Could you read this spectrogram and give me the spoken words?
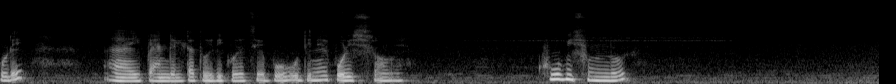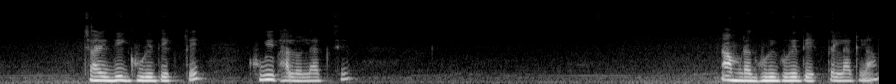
করে। এই প্যান্ডেলটা তৈরি করেছে বহুদিনের পরিশ্রমে। খুবই সুন্দর। চারিদিক ঘুরে দেখতে খুবই ভালো লাগছে। আমরা ঘুরে ঘুরে দেখতে লাগলাম।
